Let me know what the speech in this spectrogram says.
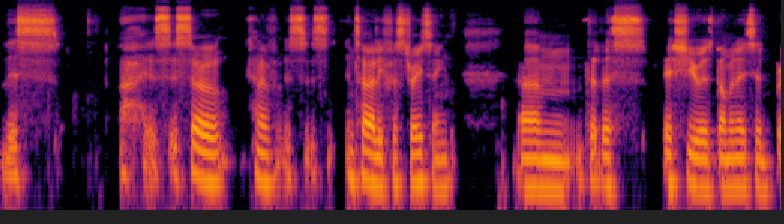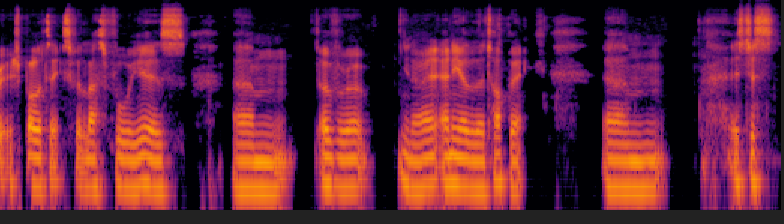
this it's so kind of it's, it's entirely frustrating. um, that this issue has dominated British politics for the last four years um, over you know any other topic. Um, it's just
